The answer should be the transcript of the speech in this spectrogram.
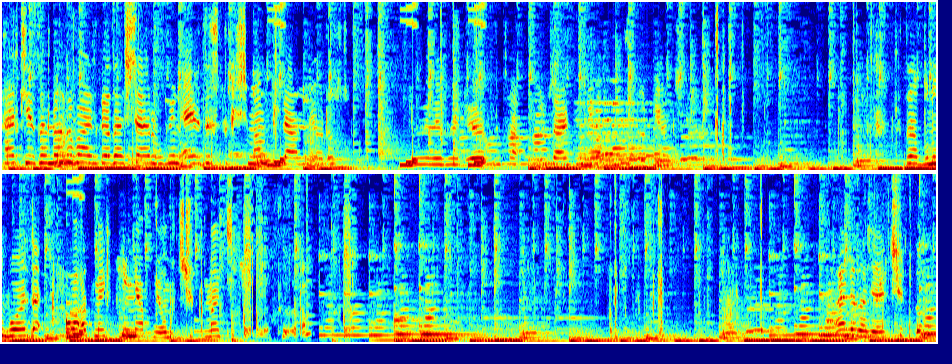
Herkese merhaba arkadaşlar. Bugün evde sıkışmamı planlıyoruz. Böyle video güzel gün yapmıştır diyorum size. Bunu bu arada atmak için yapmıyorum. Çıkmak için yapıyorum. Arkadaşlar çıktım.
